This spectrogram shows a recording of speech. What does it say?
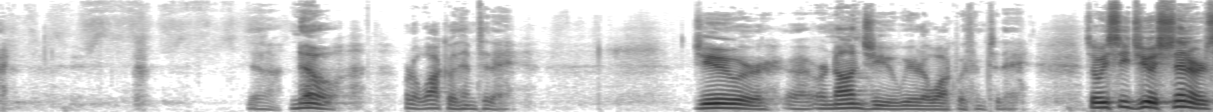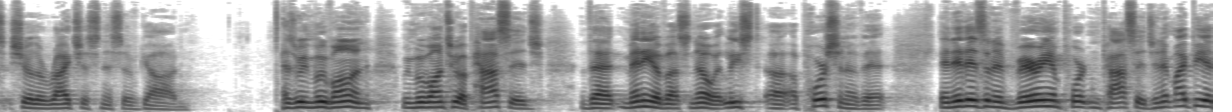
yeah. No, we're to walk with him today. Jew or, uh, or non Jew, we are to walk with him today. So we see Jewish sinners show the righteousness of God. As we move on, we move on to a passage that many of us know, at least uh, a portion of it. And it is a very important passage. And it might be a,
